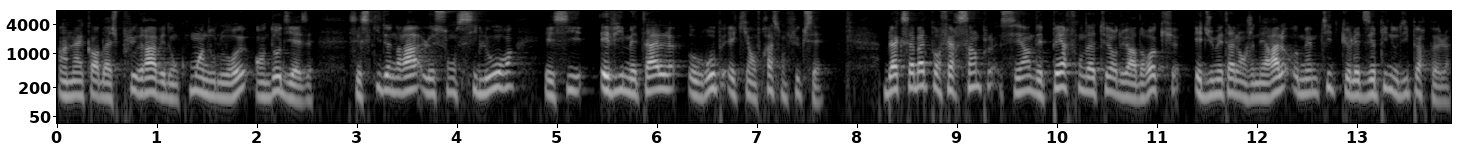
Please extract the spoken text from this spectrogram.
un accordage plus grave et donc moins douloureux, en Do dièse. C'est ce qui donnera le son si lourd et si heavy metal au groupe et qui en fera son succès. Black Sabbath, pour faire simple, c'est un des pères fondateurs du hard rock et du metal en général, au même titre que Led Zeppelin ou Deep Purple.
